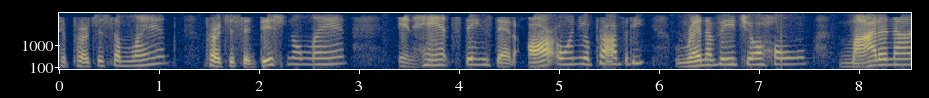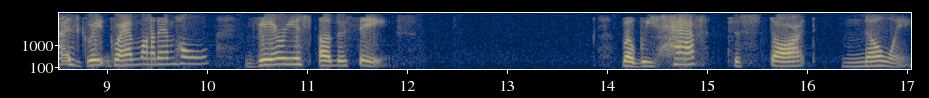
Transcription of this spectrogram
to purchase some land, purchase additional land, enhance things that are on your property, renovate your home, modernize great grandma them home, various other things. But we have to start knowing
